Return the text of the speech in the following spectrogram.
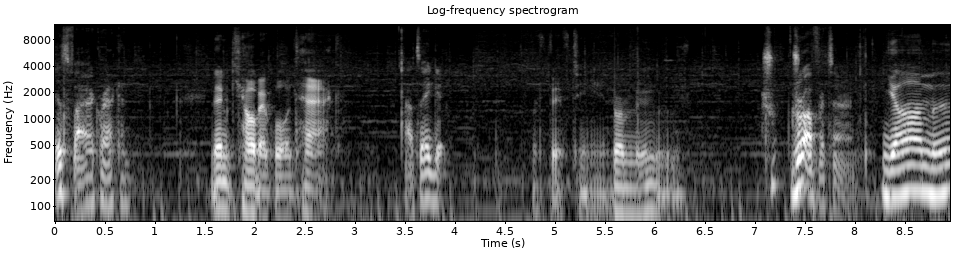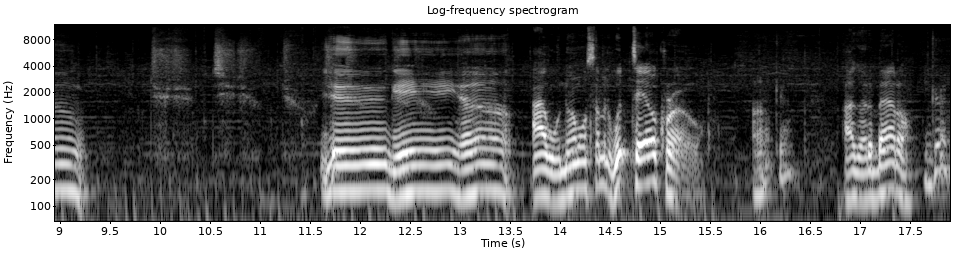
It's firecracking. Then Kelbek will attack I'll take it. with 15. Your move. Dr- Draw for turn. Move. Yu-Gi-Oh! I will normal summon Whiptail Crow. Okay. I'll go to battle. Okay.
